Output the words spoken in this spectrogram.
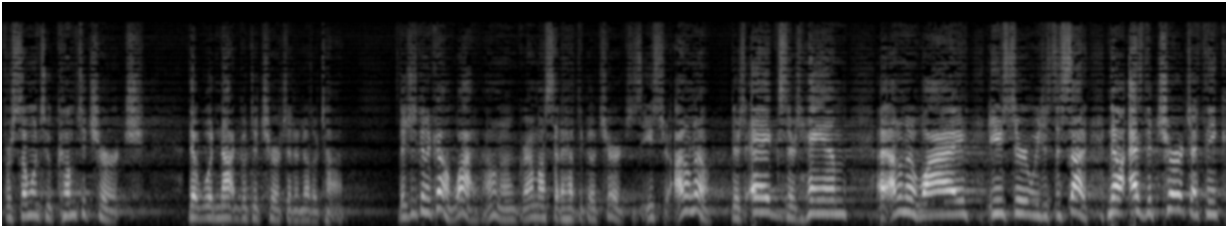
for someone to come to church that would not go to church at another time. They're just going to come. Why? I don't know. Grandma said I have to go to church. It's Easter. I don't know. There's eggs, there's ham. I don't know why Easter. We just decided. Now, as the church, I think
